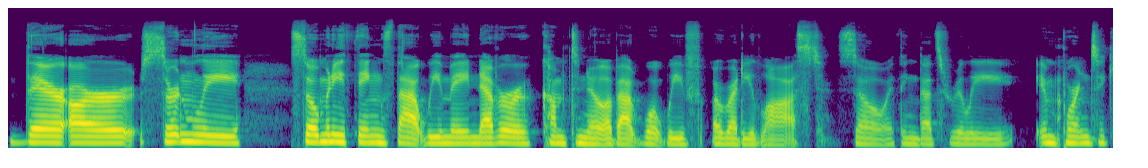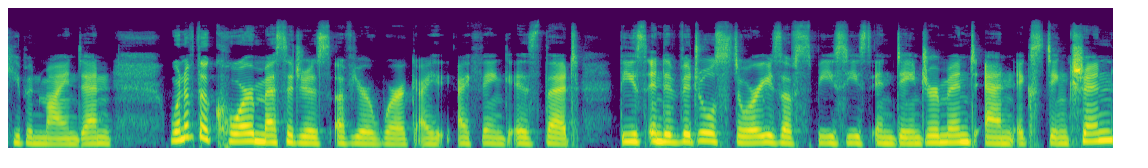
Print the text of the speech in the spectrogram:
there are certainly so many things that we may never come to know about what we've already lost. So I think that's really important to keep in mind. And one of the core messages of your work, I, I think, is that these individual stories of species endangerment and extinction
